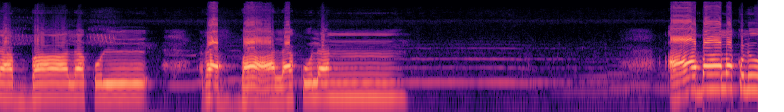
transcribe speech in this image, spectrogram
రబ్బాలకుల్ రబ్బాలకులన్. ఆ బాలకులు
